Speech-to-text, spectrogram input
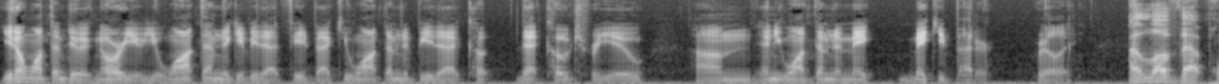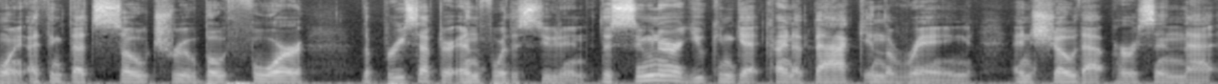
you don't want them to ignore you. You want them to give you that feedback. You want them to be that co- that coach for you, um, and you want them to make make you better. Really. I love that point. I think that's so true, both for the preceptor and for the student. The sooner you can get kind of back in the ring and show that person that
